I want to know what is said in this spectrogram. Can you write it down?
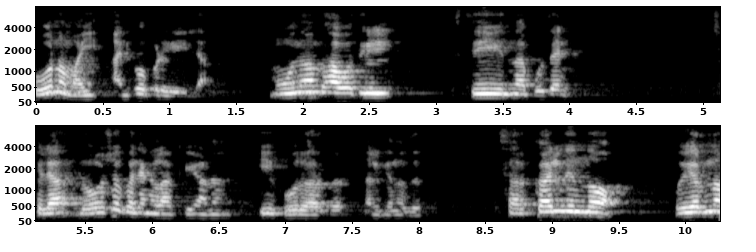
പൂർണമായി അനുഭവപ്പെടുകയില്ല. മൂന്നാം ഭാവത്തിൽ സ്ഥിതി ചെയ്യുന്ന ബുധൻ ചില ദോഷഫലങ്ങളൊക്കെയാണ് ഈ കൂറുകാർക്ക് നൽകുന്നത്. സർക്കാരിൽ നിന്നോ ഉയർന്ന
